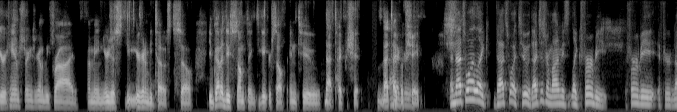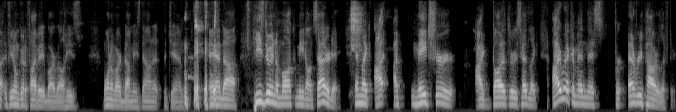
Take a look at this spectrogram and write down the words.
Your hamstrings are going to be fried. I mean, you're just you're going to be toast. So you've got to do something to get yourself into that type of shit, that type of shape. And that's why, like, that's why too. That just reminded me, like Furby. Furby, if you're not, if you don't go to five eight barbell, he's one of our dummies down at the gym. and uh he's doing a mock meet on Saturday. And like I I made sure I got it through his head. Like I recommend this for every power lifter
